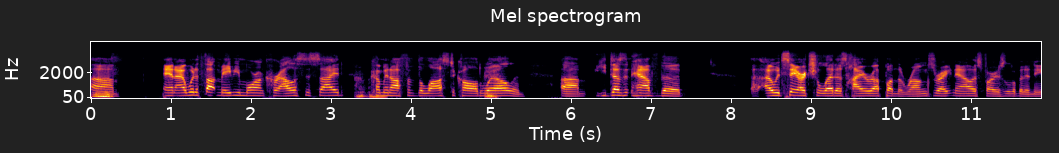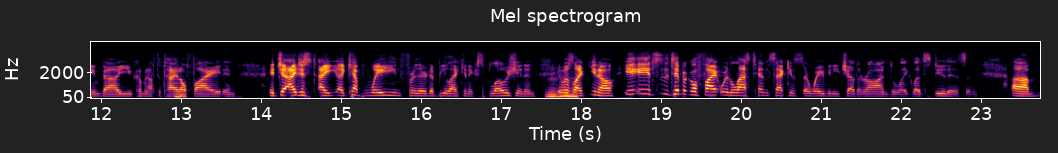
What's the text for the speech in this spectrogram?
Mhm. Um, and I would have thought maybe more on Corrales' side, coming off of the loss to Caldwell, and um, he doesn't have the. I would say Archuleta's higher up on the rungs right now as far as a little bit of name value coming off the title fight, and it. I just I, I kept waiting for there to be like an explosion, and it was Mhm. like you know it, it's the typical fight where the last 10 seconds they're waving each other on to like let's do this. And um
